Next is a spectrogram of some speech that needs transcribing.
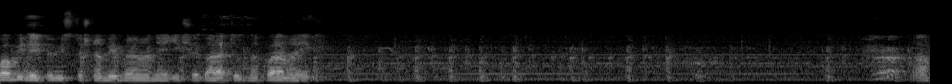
Abba a vidékbe biztos nem bír belemenni egyik se, bele tudnak valamelyik. Ah.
